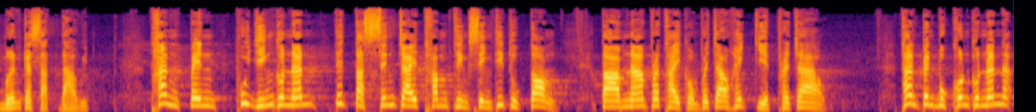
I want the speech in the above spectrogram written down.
เหมือนกษัตริย์ดาวิด ท่านเป็นผู้หญิงคนนั้นที่ตัดสินใจทำถึงสิ่งที่ถูกต้อง ตามน้ำพระทัยของพระเจ้าให้เกียรติพระเจ้า ท่านเป็นบุคคลคนนั้นน่ะ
